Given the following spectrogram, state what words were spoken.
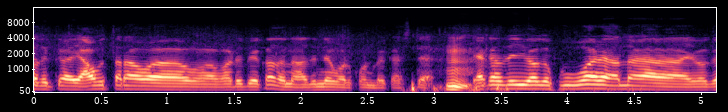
ಅದಕ್ಕೆ ಯಾವ ತರ ಹೊಡಿಬೇಕು ಅದನ್ನ ಅದನ್ನೇ ಹೊಡ್ಕೊಳ್ಬೇಕು ಅಷ್ಟೇ ಯಾಕಂದ್ರೆ ಇವಾಗ ಹೂವು ಎಲ್ಲ ಇವಾಗ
